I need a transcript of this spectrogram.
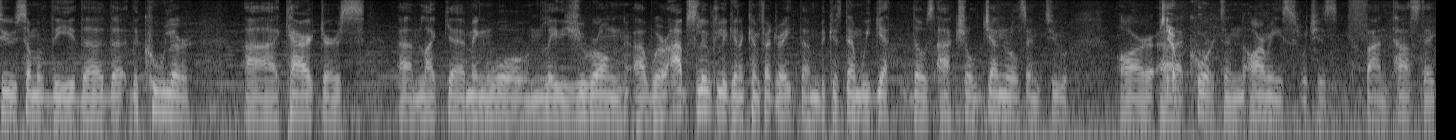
to some of the the the, the cooler uh, characters um, like uh, Meng Huo and Lady Zhurong, uh, we're absolutely going to confederate them because then we get those actual generals into our uh, Yep. court and armies, which is fantastic.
